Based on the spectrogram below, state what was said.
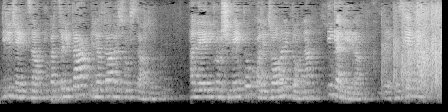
Diligenza, imparzialità e lealtà verso lo Stato. A lei riconoscimento quale giovane donna in carriera insieme a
